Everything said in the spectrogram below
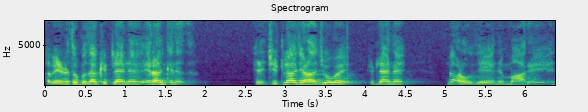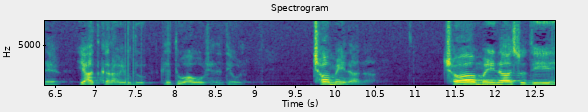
હવે એણે તો બધા કેટલા એને હેરાન કર્યા હતા. એટલે જેટલા જણા જોવે, એટલા એને ગાળો દે, એને મારે, એને યાદ કરાવે બધું કે તું આવો છે ને તેવું છ મહિનાના, છ મહિના સુધી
